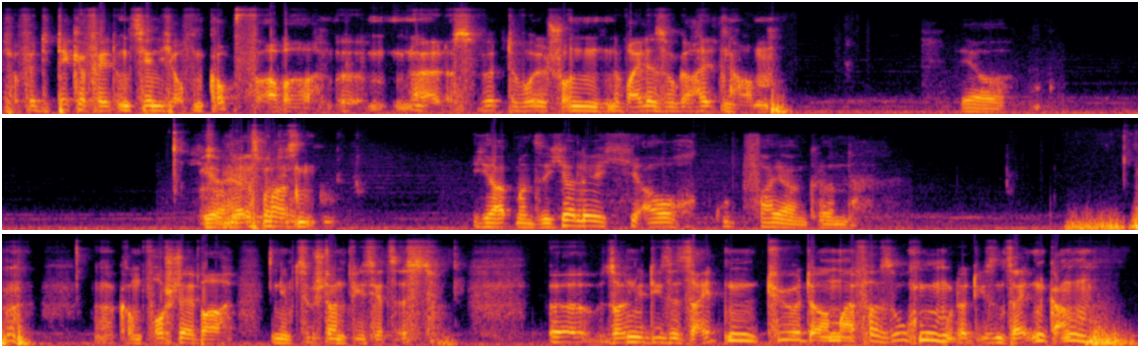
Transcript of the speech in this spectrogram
Ich hoffe, die Decke fällt uns hier nicht auf den Kopf, aber äh, naja, das wird wohl schon eine Weile so gehalten haben. Ja, hier, ja, erstmal diesen... hier hat man sicherlich auch gut feiern können. Ja, kaum vorstellbar in dem Zustand, wie es jetzt ist. Äh, sollen wir diese Seitentür da mal versuchen oder diesen Seitengang?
